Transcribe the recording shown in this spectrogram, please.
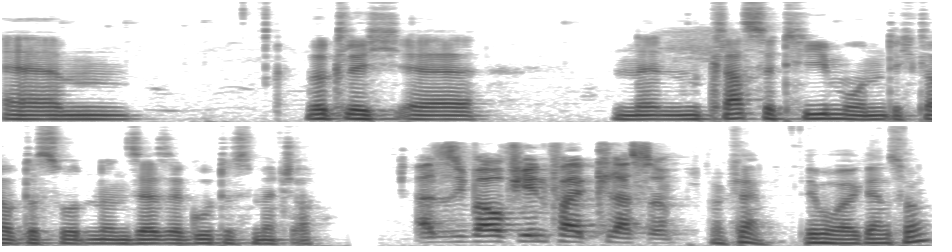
Ähm, wirklich äh, ein, ein klasse Team und ich glaube, das wird ein sehr, sehr gutes Matchup. Also sie war auf jeden Fall klasse. Okay, Immo Ergänzung?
